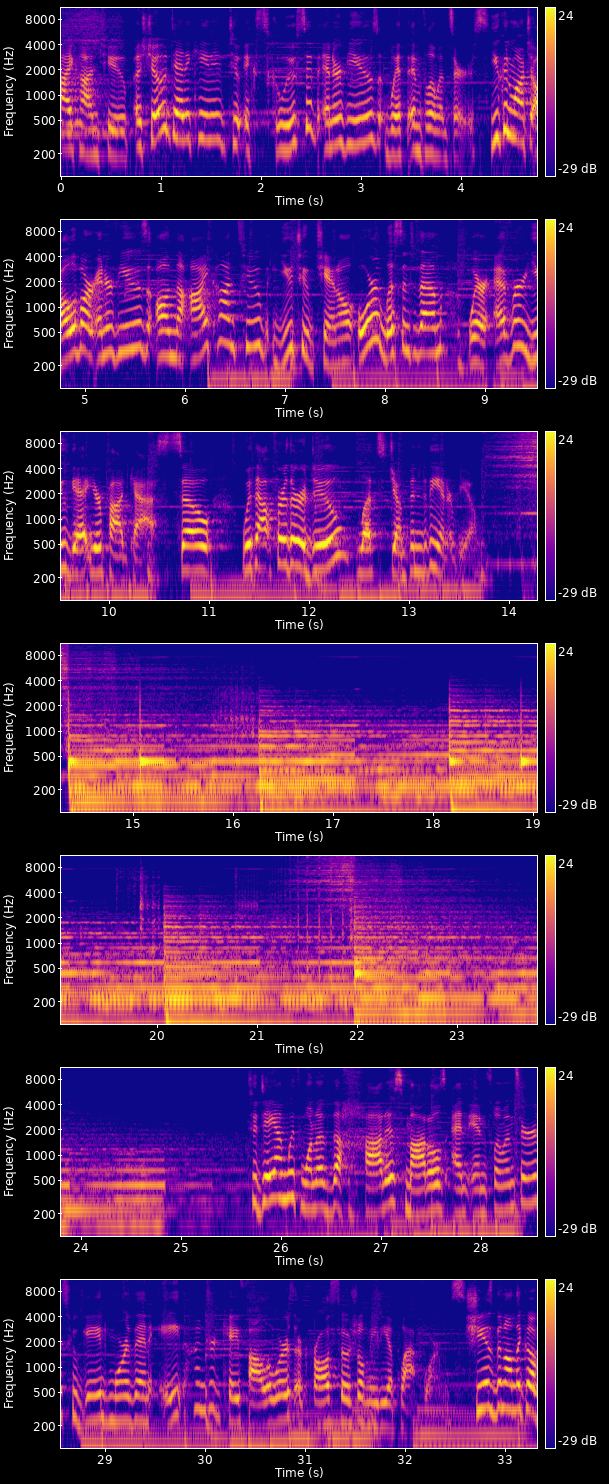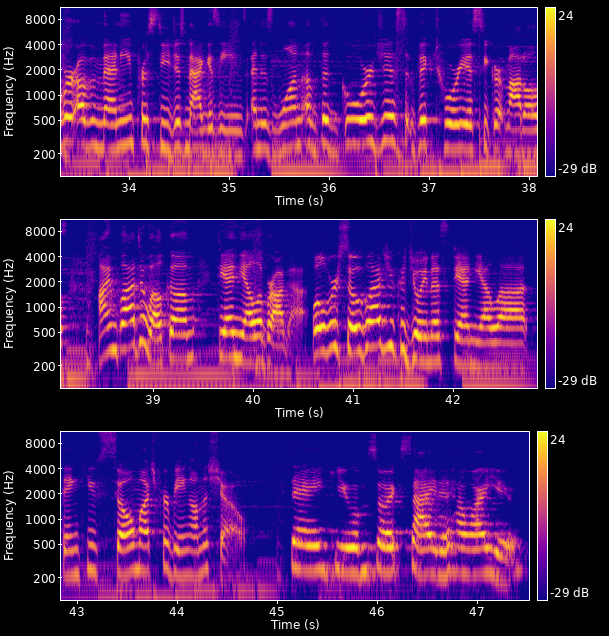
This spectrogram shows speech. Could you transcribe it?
Icon Tube, a show dedicated to exclusive interviews with influencers. You can watch all of our interviews on the Icon Tube YouTube channel or listen to them wherever you get your podcasts. So, without further ado, let's jump into the interview. Today, I'm with one of the hottest models and influencers who gained more than 800K followers across social media platforms. She has been on the cover of many prestigious magazines and is one of the gorgeous Victoria's Secret models. I'm glad to welcome Daniela Braga. Well, we're so glad you could join us, Daniela. Thank you so much for being on the show. Thank you. I'm so excited. How are you?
